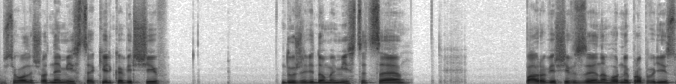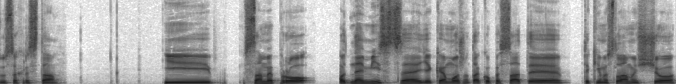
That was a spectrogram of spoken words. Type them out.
всього лише одне місце, кілька віршів. Дуже відоме місце це пару віршів з Нагорної проповіді Ісуса Христа. І саме про одне місце, яке можна так описати такими словами, що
